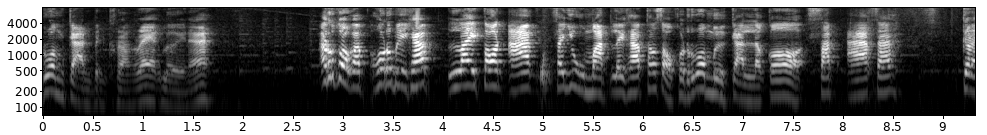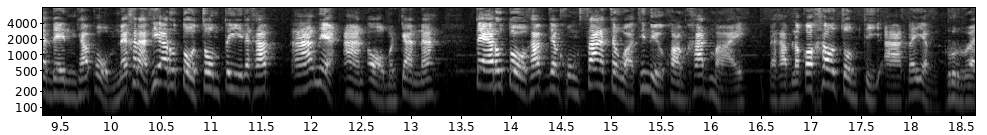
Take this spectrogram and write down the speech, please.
ร่วมกันเป็นครั้งแรกเลยนะอารุโตะกับโฮโรบิครับไล่ตอนอาร์คซะอยู่หมัดเลยครับทั้งสองคนร่วมมือกันแล้วก็ซัดอาร์คซะกระเด็นครับผมในขณะที่อารุโตะโจมตีนะครับอาร์คเนี่ยอ่านออกเหมือนกันนะแต่อารุโตะครับยังคงสร้างจังหวะที่เหนือความคาดหมายนะครับแล้วก็เข้าโจมตีอาร์คได้อย่างรุนแร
